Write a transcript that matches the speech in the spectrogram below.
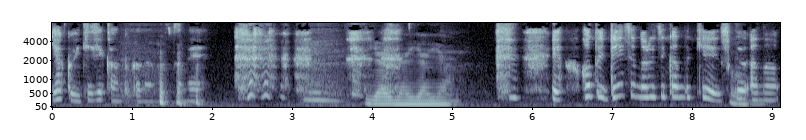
約1時間とかなんですよね。いやいやいやいや。いや本当に電車乗る時間だけ少、うん。あの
